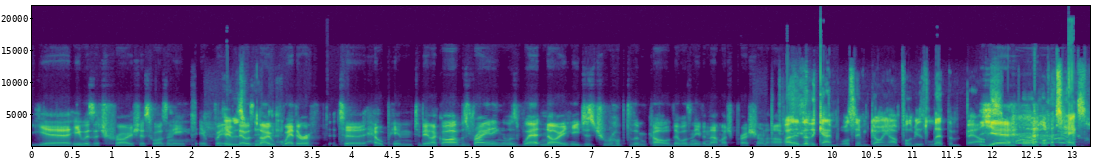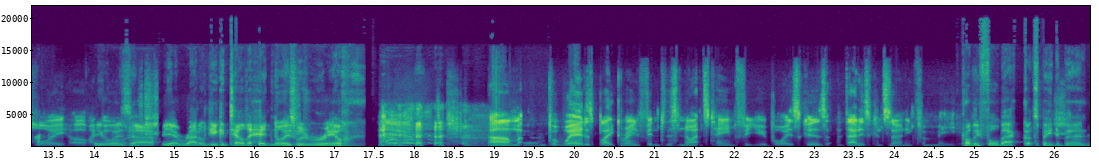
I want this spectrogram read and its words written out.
Yeah, he was atrocious, wasn't he? It, but He was there was no bad. weather to help him to be like, oh, it was raining, it was wet. No, he just dropped them cold. There wasn't even that much pressure on half. By the end of the game, he wasn't even going up for them. He just let them bounce. Yeah. Poor Tex Hoy. Oh my He god. was uh yeah rattled. You could tell the head noise was real. Yeah. Um, Yeah. but where does Blake Green fit into this Knights team for you boys? Because that is concerning for me. Probably fullback, got speed to burn.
